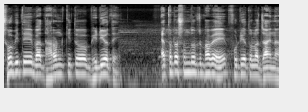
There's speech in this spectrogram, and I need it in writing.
ছবিতে বা ধারণকৃত ভিডিওতে এতটা সুন্দরভাবে ফুটিয়ে তোলা যায় না,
